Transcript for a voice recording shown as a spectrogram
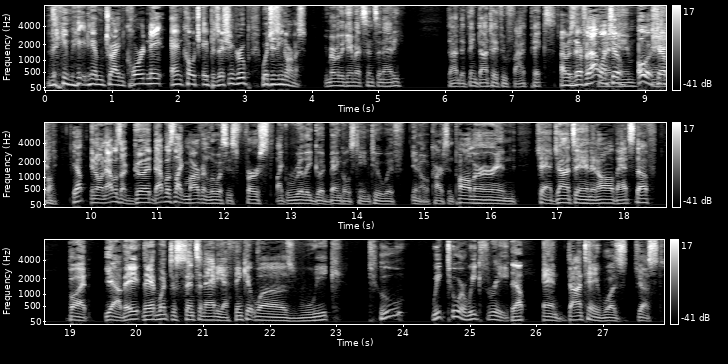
They made him try and coordinate and coach a position group, which is enormous. You remember the game at Cincinnati? Dante, I think Dante threw five picks. I was there for that one too. game. Oh, it was And, terrible. Yep. You know, and that was a good. That was like Marvin Lewis's first like really good Bengals team too, with you know Carson Palmer and Chad Johnson and all that stuff. But yeah, they they had went to Cincinnati. I think it was week two, week two or week three. Yep. And Dante was just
